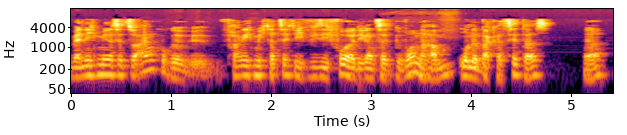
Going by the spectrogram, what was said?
wenn ich mir das jetzt so angucke, frage ich mich tatsächlich, wie sie vorher die ganze Zeit gewonnen haben, ohne Bakasetas. Ja,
